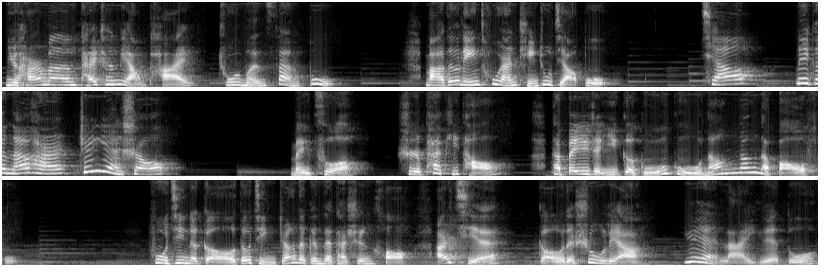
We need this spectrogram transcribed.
女孩们排成两排出门散步，马德琳突然停住脚步，瞧。那个男孩真眼熟。没错，是派皮桃。他背着一个鼓鼓囊囊的包袱。附近的狗都紧张地跟在他身后，而且狗的数量越来越多。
